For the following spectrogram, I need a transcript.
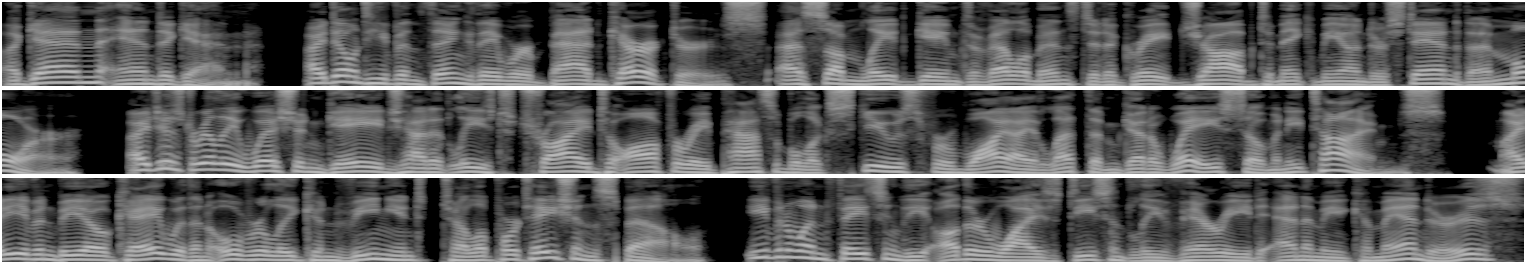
again and again. I don't even think they were bad characters, as some late game developments did a great job to make me understand them more. I just really wish Engage had at least tried to offer a passable excuse for why I let them get away so many times. Might even be okay with an overly convenient teleportation spell. Even when facing the otherwise decently varied enemy commanders,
